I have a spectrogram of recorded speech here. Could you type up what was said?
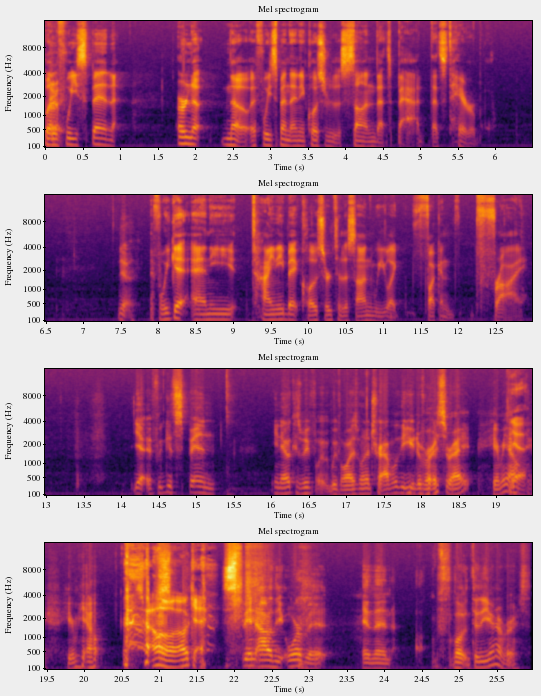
But if we spin, or no, no, if we spend any closer to the sun, that's bad. That's terrible. Yeah. If we get any tiny bit closer to the sun, we like fucking fry. Yeah, if we could spin, you know, because we've we've always wanted to travel the universe, right? Hear me out. Yeah. Hear me out. oh, okay. Spin out of the orbit and then float through the universe.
